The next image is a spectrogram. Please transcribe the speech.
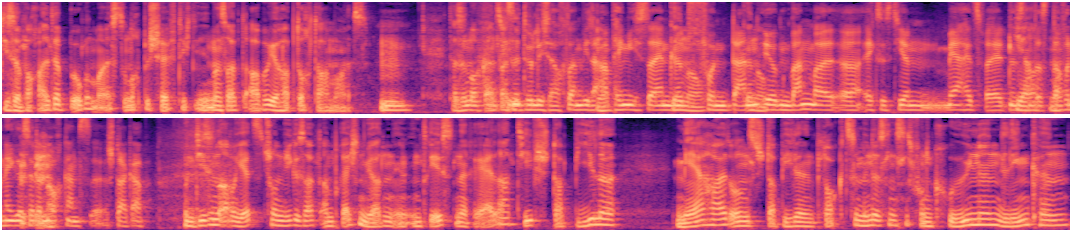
diese Wahl der Bürgermeister noch beschäftigt, indem man sagt, aber ihr habt doch damals. Hm. Das sind noch ganz Was natürlich auch dann wieder ja. abhängig sein genau. wird von dann genau. irgendwann mal äh, existierenden Mehrheitsverhältnissen. Ja, das, ja. Davon hängt das ja dann auch ganz äh, stark ab. Und die sind aber jetzt schon, wie gesagt, am Brechen. Wir hatten in, in Dresden eine relativ stabile Mehrheit und stabilen Block zumindest von Grünen, Linken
